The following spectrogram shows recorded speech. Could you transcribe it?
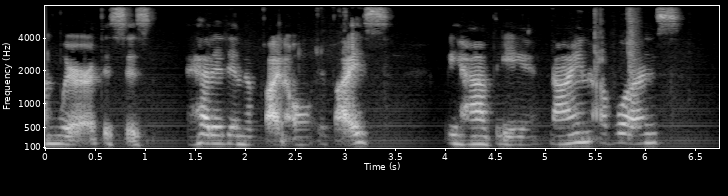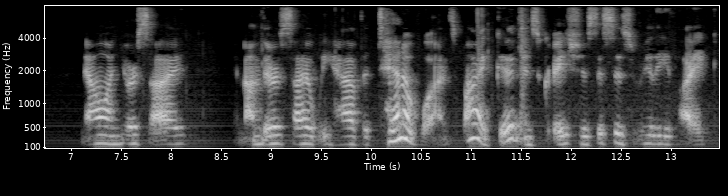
on where this is headed in the final advice? We have the Nine of Wands now on your side. And on their side, we have the Ten of Wands. My goodness gracious, this is really like,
